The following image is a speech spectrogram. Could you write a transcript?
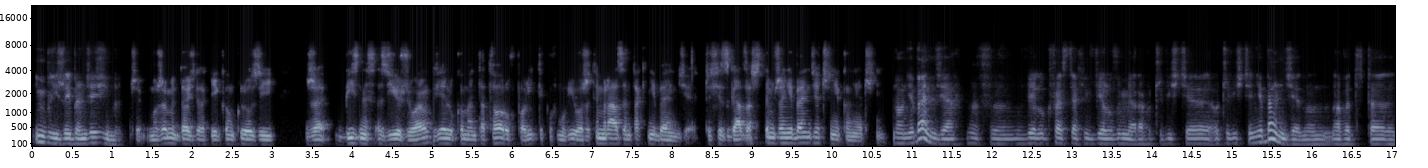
Im bliżej będzie zimy. Czy możemy dojść do takiej konkluzji, że business as usual? Wielu komentatorów, polityków mówiło, że tym razem tak nie będzie. Czy się zgadzasz z tym, że nie będzie, czy niekoniecznie? No nie będzie. W wielu kwestiach i w wielu wymiarach oczywiście, oczywiście nie będzie. No, nawet te,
